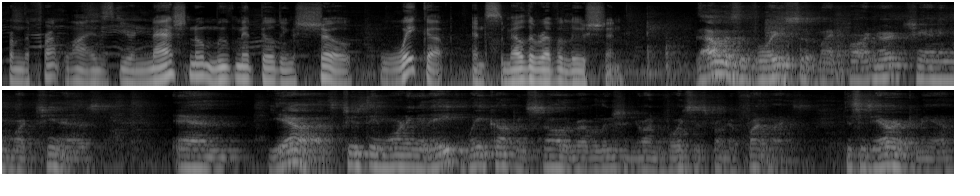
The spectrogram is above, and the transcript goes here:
from the Front Lines, your national movement building show. Wake up and smell the revolution. That was the voice of my partner, Channing Martinez. And yeah, it's Tuesday morning at 8. Wake up and smell the revolution. You're on Voices from the Front Lines. This is Eric Mann.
